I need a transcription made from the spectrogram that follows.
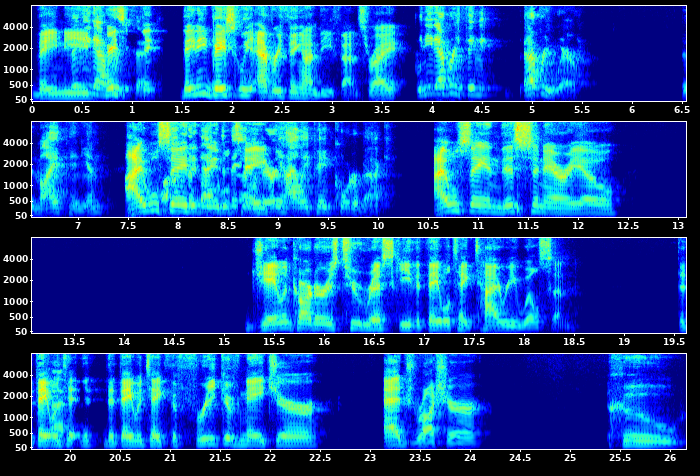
they need, they need everything. They, they need basically everything on defense, right? They need everything everywhere, in my opinion. I will say the that they will that they take a very highly paid quarterback. I will say in this scenario, Jalen Carter is too risky that they will take Tyree Wilson. That they would t- that they would take the freak of nature edge rusher who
